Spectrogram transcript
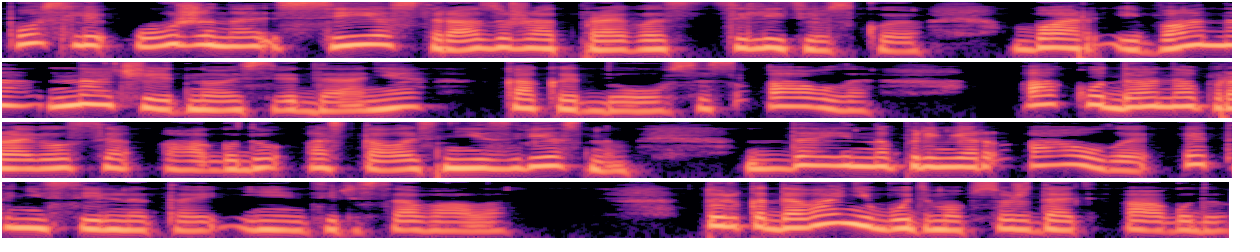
После ужина Сия сразу же отправилась в целительскую, бар Ивана на очередное свидание, как и Доусы с Аулы, а куда направился Агуду осталось неизвестным, да и, например, Аулы это не сильно-то и интересовало. «Только давай не будем обсуждать Агуду»,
